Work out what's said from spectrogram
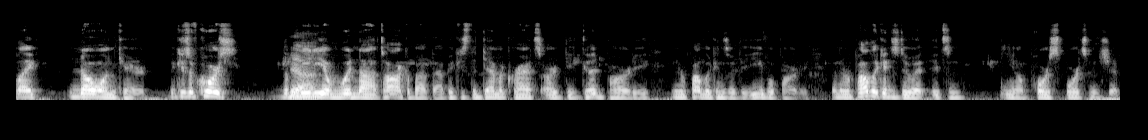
like no one cared because of course the Yeah. media would not talk about that because the Democrats are the good party and the Republicans are the evil party. When the Republicans do it, it's in you know poor sportsmanship.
